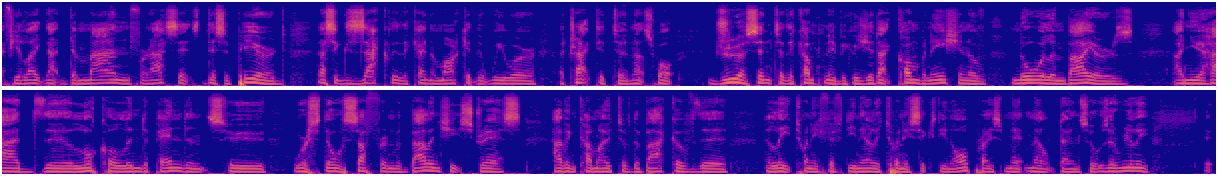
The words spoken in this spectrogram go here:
if you like, that demand for assets disappeared. That's exactly the kind of market that we were attracted to. And that's what drew us into the company because you had that combination of no willing buyers and you had the local independents who were still suffering with balance sheet stress, having come out of the back of the, the late 2015, early 2016 oil price melt meltdown. So it was a really it,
